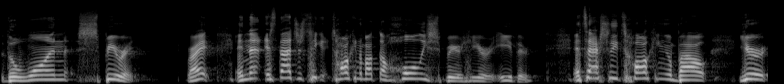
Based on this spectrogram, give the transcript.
the one spirit, right? And that it's not just t- talking about the Holy Spirit here either. It's actually talking about your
